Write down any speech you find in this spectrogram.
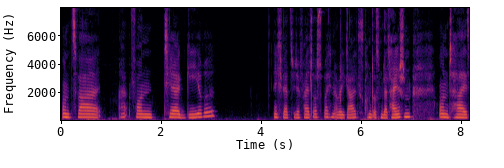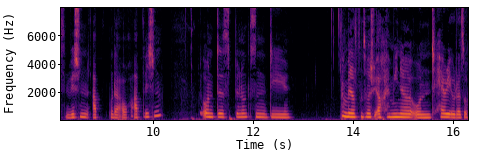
und zwar von Tergere. Ich werde es wieder falsch aussprechen, aber egal, das kommt aus dem Lateinischen und heißt wischen ab oder auch abwischen. Und das benutzen die, benutzen zum Beispiel auch Hermine und Harry oder so,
